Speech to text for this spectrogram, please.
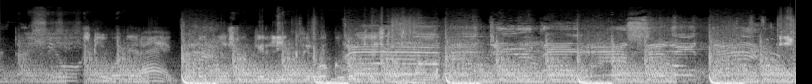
उसकी वो दे रहा है गूगल प्ले स्टोर की लिंक फिर वो गूगल प्ले स्टोर एक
